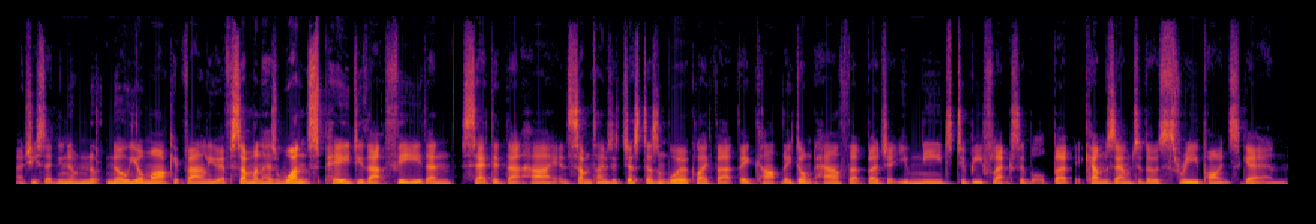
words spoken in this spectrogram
and she said you know know, know your market value. If someone has once paid you that fee then set it that high. And sometimes it just doesn't work like that. They can't they don't have that budget. You need to be flexible. But it comes down to those three points again.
